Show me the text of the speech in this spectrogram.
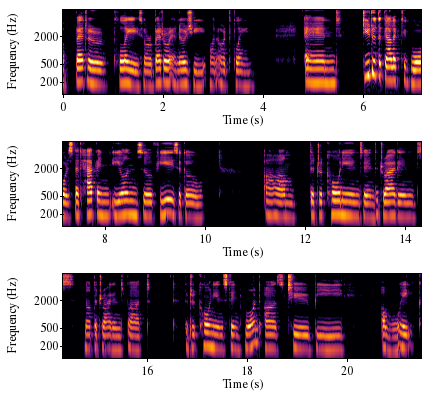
a better place or a better energy on earth plane. And due to the galactic wars that happened eons of years ago, um, the draconians and the dragons, not the dragons, but the draconians didn't want us to be awake.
